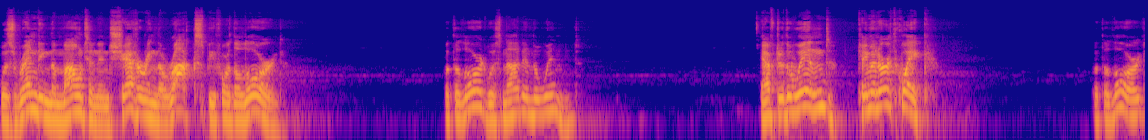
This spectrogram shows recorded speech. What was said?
was rending the mountain and shattering the rocks before the Lord. But the Lord was not in the wind. After the wind came an earthquake. But the Lord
